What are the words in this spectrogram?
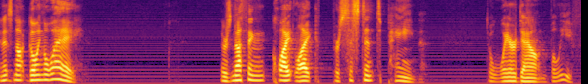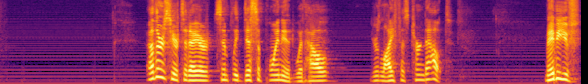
And it's not going away. There's nothing quite like persistent pain to wear down belief. Others here today are simply disappointed with how your life has turned out. Maybe you've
